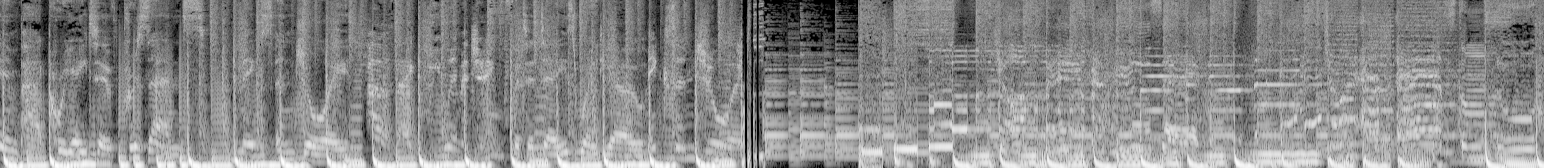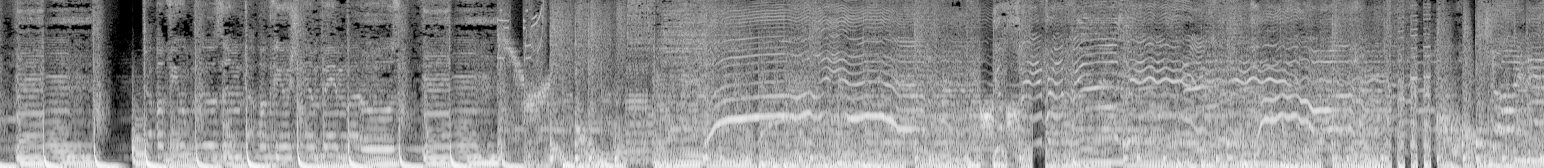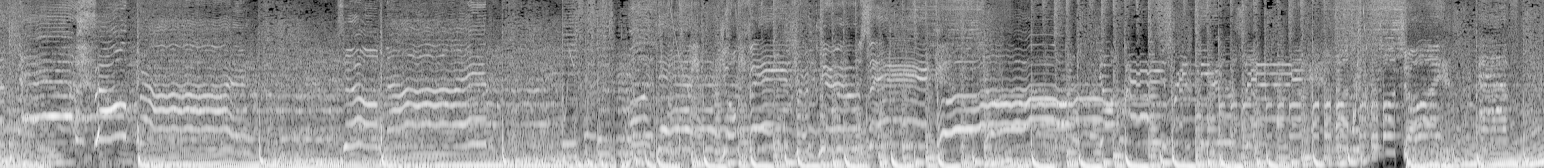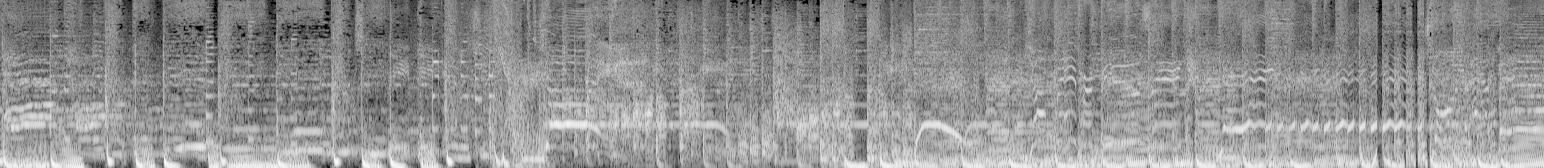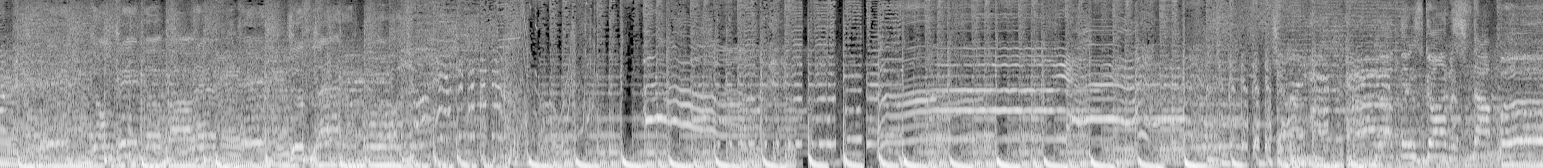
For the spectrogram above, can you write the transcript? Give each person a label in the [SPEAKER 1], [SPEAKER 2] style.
[SPEAKER 1] Impact Creative presents Mix and Joy. Perfect new imaging for today's radio. Mix and
[SPEAKER 2] nothing's gonna stop us.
